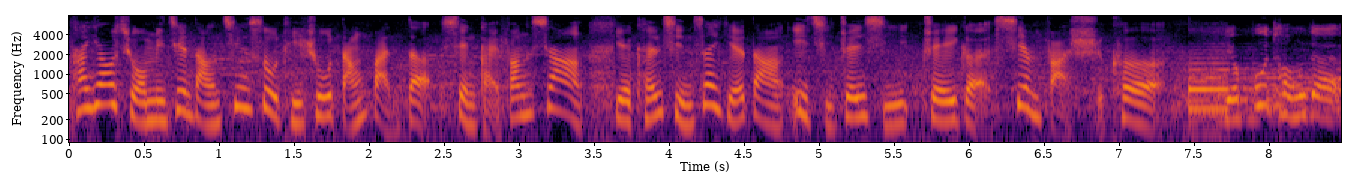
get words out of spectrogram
他要求民进党尽速提出党版的宪改方向，也恳请在野党一起珍惜这一个宪法时刻。有不同的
